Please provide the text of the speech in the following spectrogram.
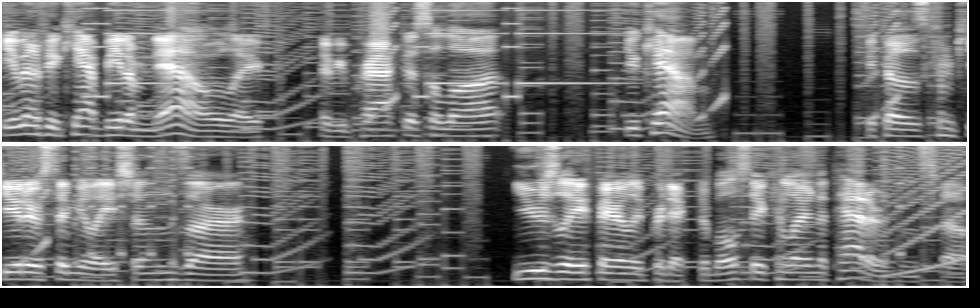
even if you can't beat them now, like, if you practice a lot, you can because computer simulations are usually fairly predictable, so you can learn the patterns and stuff.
